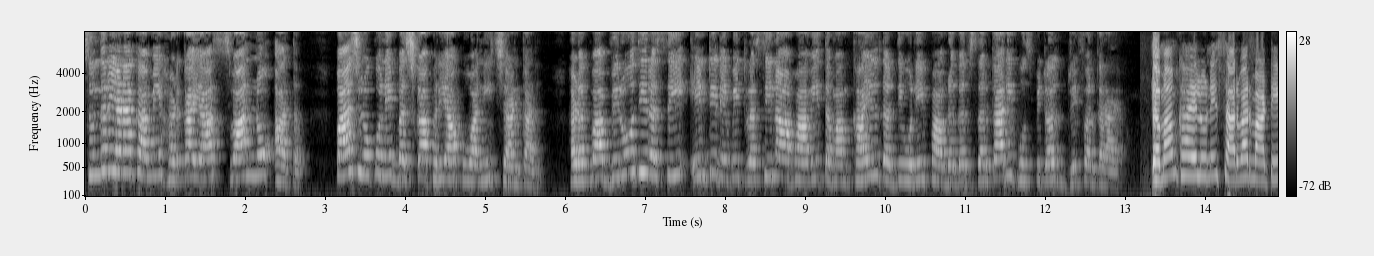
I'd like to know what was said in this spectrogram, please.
સુંદરિયાણા ગામે હડકાયા શ્વાનનો આતંક. પાંચ લોકોને બચકા ભર્યા હોવાની જાણકારી. હડકવા વિરોધી રસી એન્ટી રેબિટ રસીના અભાવે તમામ ઘાયલ દર્દીઓને ભાવનગર સરકારી હોસ્પિટલ રેફર કરાયા. તમામ ઘાયલોને સારવાર માટે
